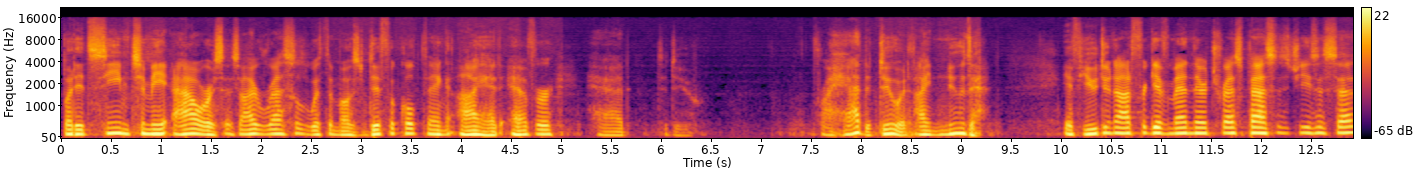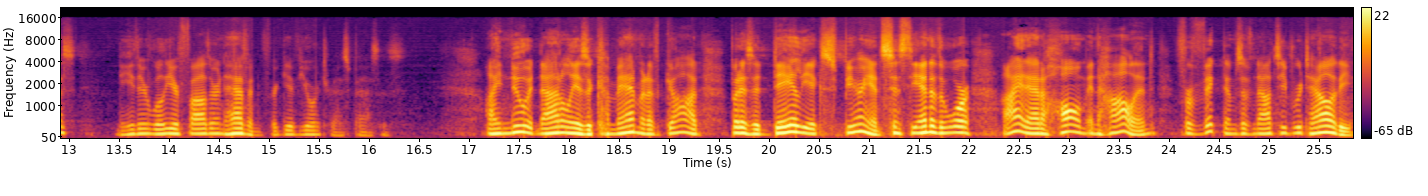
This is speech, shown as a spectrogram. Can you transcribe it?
but it seemed to me hours as I wrestled with the most difficult thing I had ever had to do. For I had to do it, I knew that. If you do not forgive men their trespasses, Jesus says, neither will your Father in heaven forgive your trespasses. I knew it not only as a commandment of God, but as a daily experience. Since the end of the war, I had had a home in Holland for victims of Nazi brutality.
